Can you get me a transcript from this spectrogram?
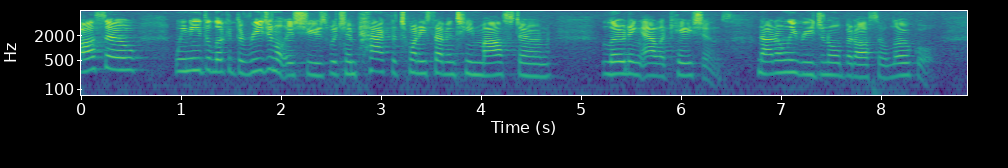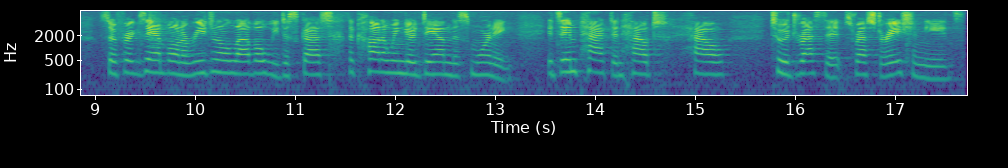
Also, we need to look at the regional issues which impact the 2017 milestone loading allocations, not only regional but also local. So for example, on a regional level, we discussed the Conowingo Dam this morning, its impact and how to, how to address its restoration needs.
